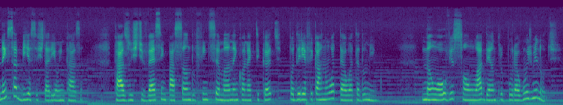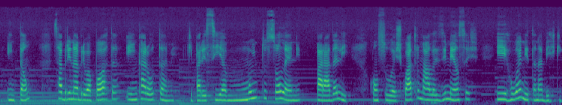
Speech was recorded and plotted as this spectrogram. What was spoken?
Nem sabia se estariam em casa. Caso estivessem passando o fim de semana em Connecticut, poderia ficar num hotel até domingo. Não houve som lá dentro por alguns minutos. Então, Sabrina abriu a porta e encarou Tammy, que parecia muito solene, parada ali, com suas quatro malas imensas e Juanita na Birkin.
